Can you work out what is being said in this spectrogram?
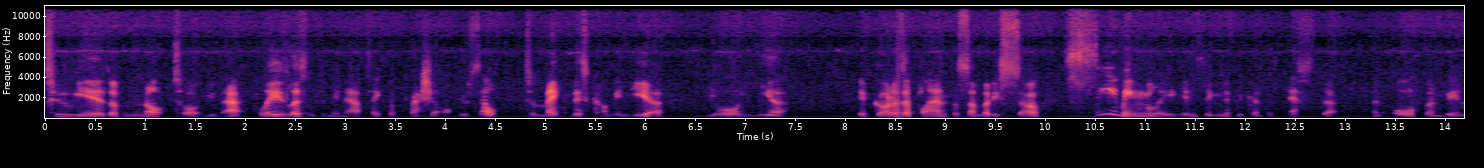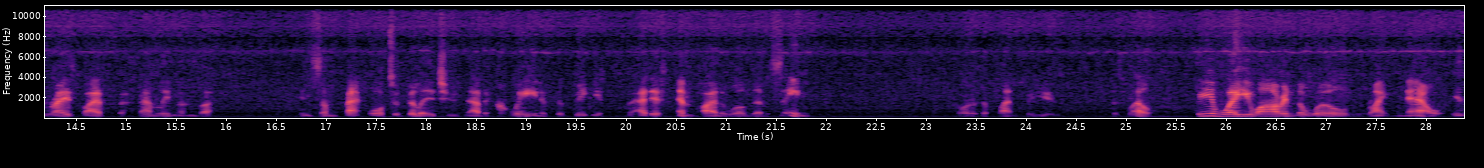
two years have not taught you that, please listen to me now. Take the pressure off yourself to make this coming year your year. If God has a plan for somebody so seemingly insignificant as Esther, an orphan being raised by a family member in some backwater village who's now the queen of the biggest, baddest empire the world's ever seen. God has a plan for you as well. Being where you are in the world right now is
